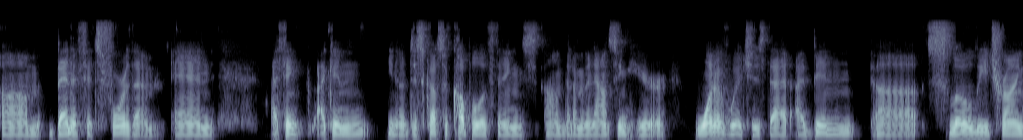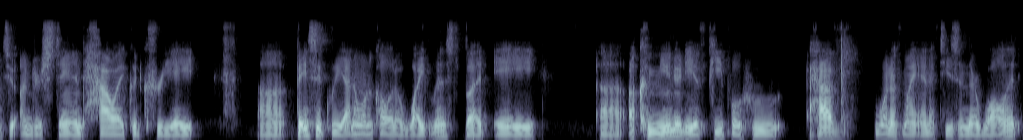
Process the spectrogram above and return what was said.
um, benefits for them. And I think I can, you know, discuss a couple of things um, that I'm announcing here. One of which is that I've been uh, slowly trying to understand how I could create, uh, basically, I don't want to call it a whitelist, but a uh, a community of people who have one of my NFTs in their wallet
